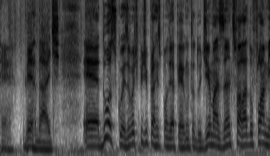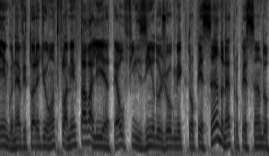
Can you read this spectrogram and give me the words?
É, verdade. É, duas coisas, eu vou te pedir para responder a pergunta do dia, mas antes falar do Flamengo, né? Vitória de ontem, o Flamengo estava ali até o finzinho do jogo meio que tropeçando, né? Tropeçando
